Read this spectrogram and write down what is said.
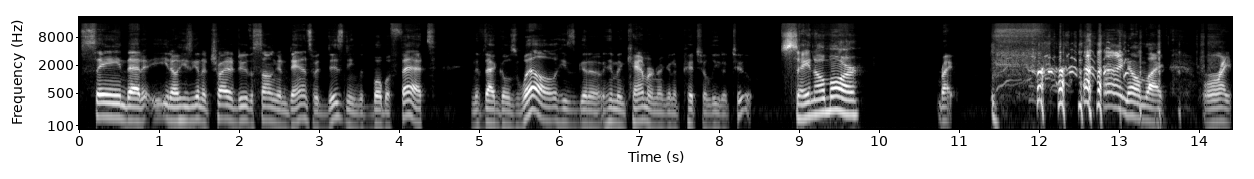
saying that you know he's going to try to do the song and dance with disney with boba fett and if that goes well he's gonna him and cameron are gonna pitch alita 2 Say no more. Right. I know. I'm like, right.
